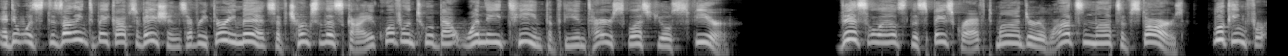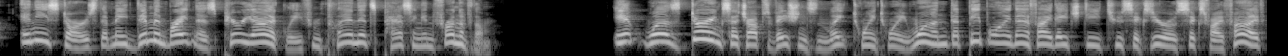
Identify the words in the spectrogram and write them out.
and it was designed to make observations every 30 minutes of chunks of the sky equivalent to about 1 18th of the entire celestial sphere. This allows the spacecraft to monitor lots and lots of stars, looking for any stars that may dim in brightness periodically from planets passing in front of them. It was during such observations in late 2021 that people identified HD 260655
